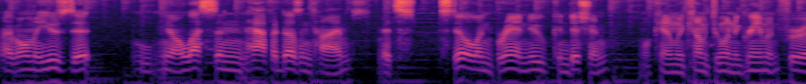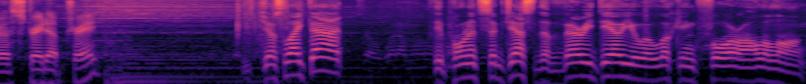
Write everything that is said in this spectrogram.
I've only used it, you know, less than half a dozen times. It's still in brand new condition. Well, can we come to an agreement for a straight up trade? Just like that, the opponent suggested the very deal you were looking for all along.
